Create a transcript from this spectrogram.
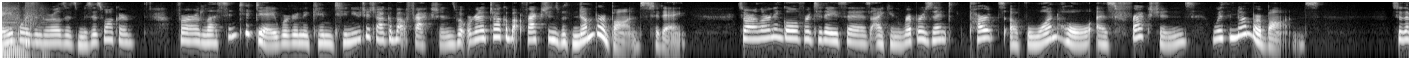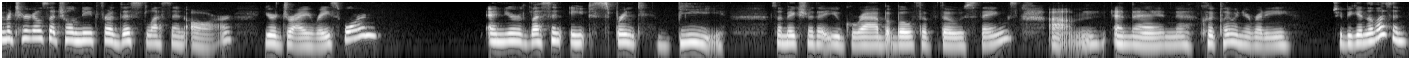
Hey, boys and girls, it's Mrs. Walker. For our lesson today, we're going to continue to talk about fractions, but we're going to talk about fractions with number bonds today. So, our learning goal for today says I can represent parts of one whole as fractions with number bonds. So, the materials that you'll need for this lesson are your dry erase board and your lesson 8 sprint B. So, make sure that you grab both of those things um, and then click play when you're ready to begin the lesson.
